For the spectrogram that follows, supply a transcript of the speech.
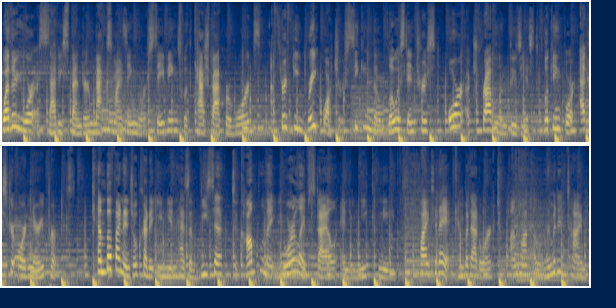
Whether you're a savvy spender maximizing your savings with cashback rewards, a thrifty rate watcher seeking the lowest interest, or a travel enthusiast looking for extraordinary perks, Kemba Financial Credit Union has a visa to complement your lifestyle and unique needs. Apply today at Kemba.org to unlock a limited time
